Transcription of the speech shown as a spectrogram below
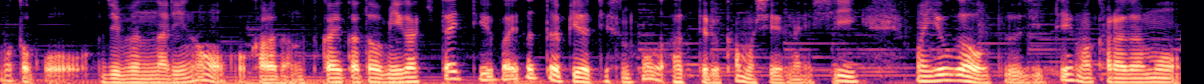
もっとこう自分なりのこう体の使い方を磨きたいっていう場合だったらピラティスの方が合ってるかもしれないし、まあ、ヨガを通じて、まあ、体も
